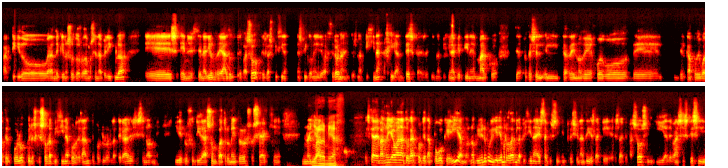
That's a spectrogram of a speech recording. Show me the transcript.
partido grande que nosotros rodamos en la película es en el escenario real donde pasó, que es las piscinas Piconell de Barcelona. Entonces, una piscina gigantesca, es decir, una piscina que tiene el marco, entonces el, terreno de juego del campo de waterpolo, pero es que sobra piscina por delante, por los laterales, es enorme. Y de profundidad son cuatro metros, o sea que no ya Madre mía. Es que además no llegaban a tocar porque tampoco queríamos, ¿no? Primero porque queríamos rodar en la piscina esta, que es impresionante y es la que, es la que pasó. Y además es que si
